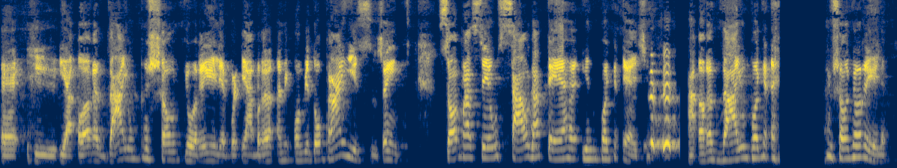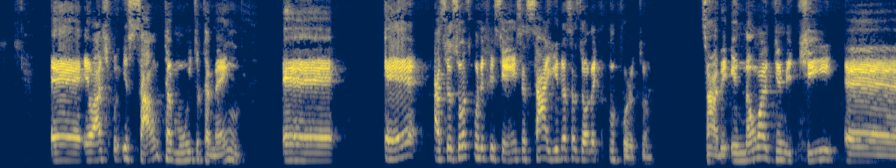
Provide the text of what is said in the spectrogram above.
é, e, e agora dá um puxão de orelha, porque a Branca me convidou para isso, gente. Só para ser o sal da terra e no podcast. Agora dá um puxão de orelha é, eu acho que salta muito também é, é as pessoas com deficiência sair dessa zona de conforto, sabe? E não admitir é,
